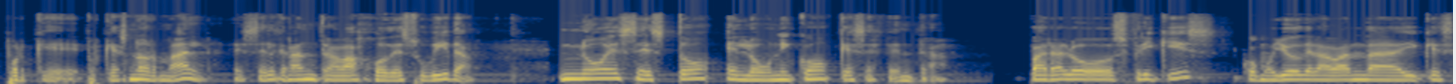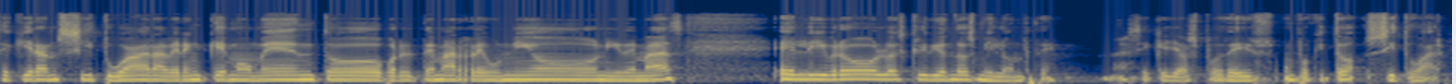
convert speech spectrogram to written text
porque, porque es normal, es el gran trabajo de su vida. No es esto en lo único que se centra. Para los frikis, como yo de la banda y que se quieran situar a ver en qué momento, por el tema reunión y demás, el libro lo escribió en 2011, así que ya os podéis un poquito situar.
